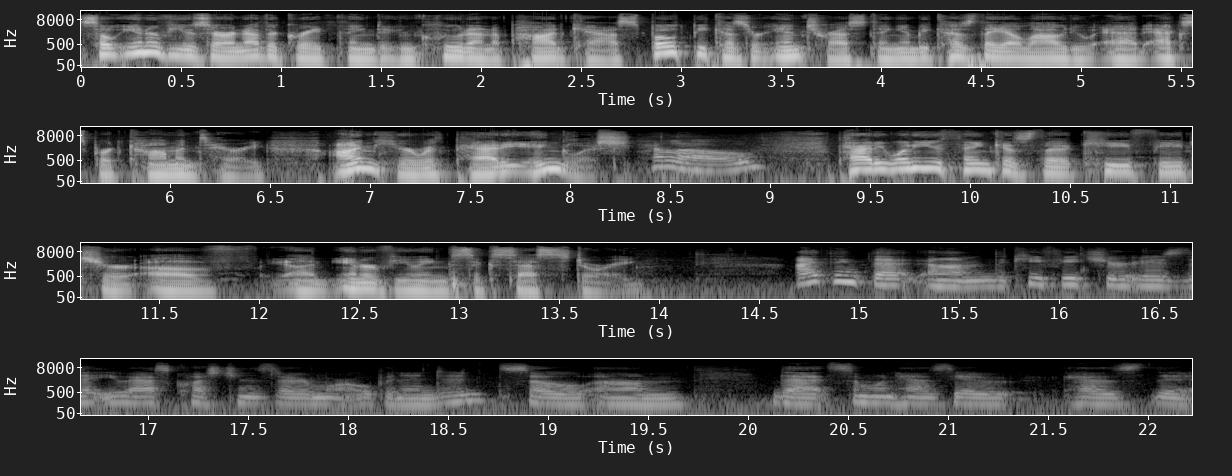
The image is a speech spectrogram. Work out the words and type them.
So, interviews are another great thing to include on a podcast, both because they're interesting and because they allow you to add expert commentary. I'm here with Patty English. Hello. Patty, what do you think is the key feature of an interviewing success story? I think that um, the key feature is that you ask questions that are more open ended, so um, that someone has the has the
